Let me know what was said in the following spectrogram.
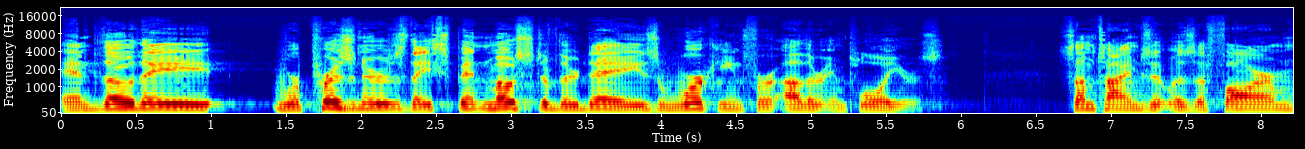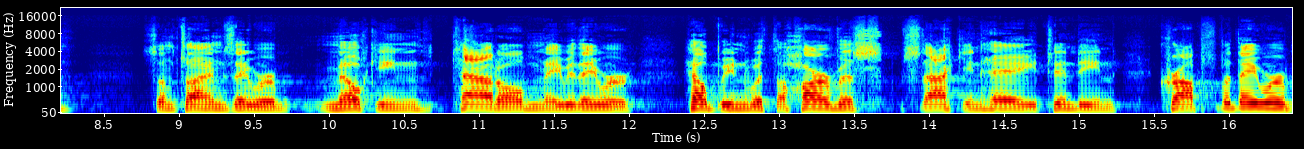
And though they were prisoners, they spent most of their days working for other employers. Sometimes it was a farm, sometimes they were milking cattle, maybe they were helping with the harvest, stacking hay, tending crops, but they were,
